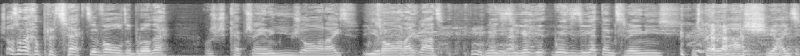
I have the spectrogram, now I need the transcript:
sort of like a protective older brother. I just kept saying, are you all right? you all right, lad. Where did you get, your, where did you get them trainees? Because they are ah, shite.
